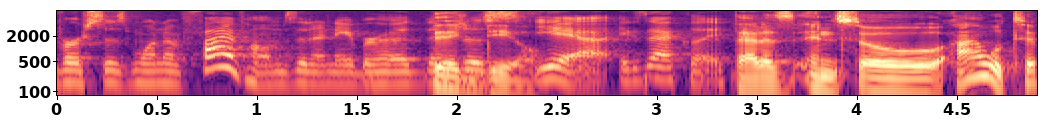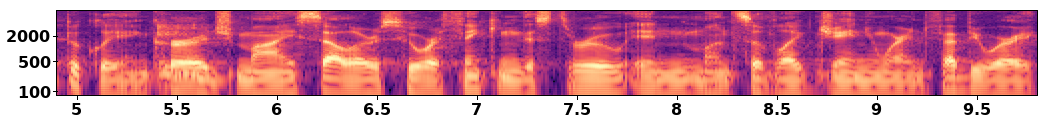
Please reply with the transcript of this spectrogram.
versus one of five homes in a neighborhood, Mm-hmm. Big just deal. yeah, exactly. That is, and so I will typically encourage my sellers who are thinking this through in months of like January and February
